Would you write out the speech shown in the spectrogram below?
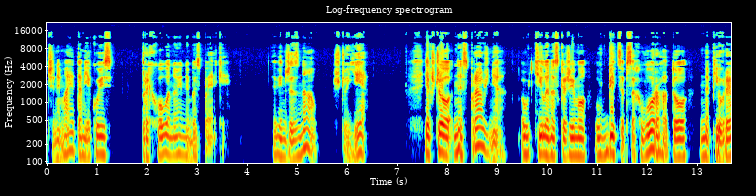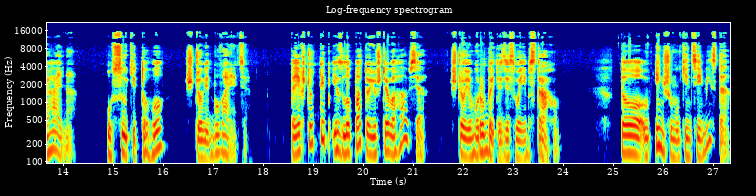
чи немає там якоїсь прихованої небезпеки. Він же знав, що є. Якщо не справжня, втілена, скажімо, в біцепсах ворога, то напівреальна, у суті того, що відбувається. Та якщо тип із Лопатою ще вагався, що йому робити зі своїм страхом, то в іншому кінці міста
